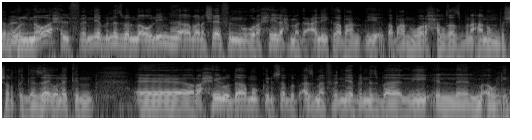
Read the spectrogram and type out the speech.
والنواحي الفنية بالنسبة للمقاولين هي- أنا شايف إنه رحيل أحمد علي طبعا دي طبعا هو رحل غصب عنهم بالشرط الجزائي ولكن آه، رحيله ده ممكن يسبب أزمة فنية بالنسبة للمقاولين.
